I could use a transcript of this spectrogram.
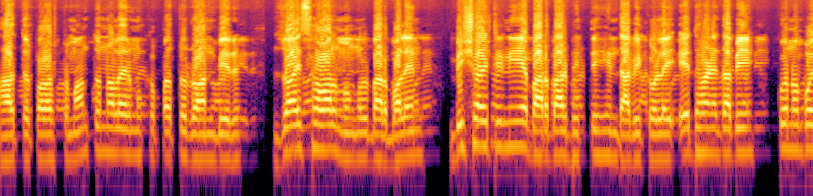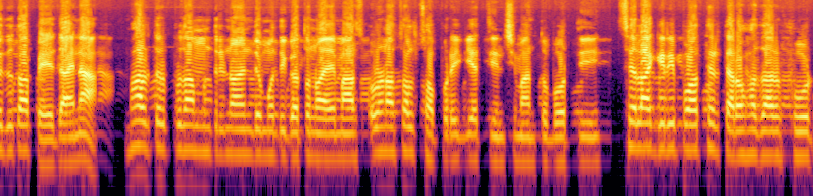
ভারতের পররাষ্ট্র মন্ত্রণালয়ের মুখপাত্র রণবীর জয়সওয়াল মঙ্গলবার বলেন, বিষয়টি নিয়ে বারবার ভিত্তিহীন দাবি করলে এ ধরনের দাবি কোনো বৈধতা পেয়ে যায় না। ভারতের প্রধানমন্ত্রী নরেন্দ্র মোদী গত নয় মার্চ অরুণাচল সফরে গিয়ে চীন সীমান্তবর্তী সেলাগিরি পথের তেরো হাজার ফুট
